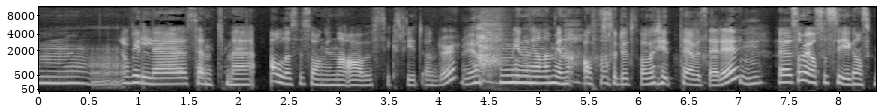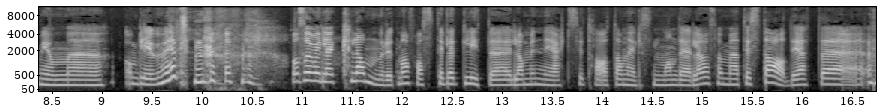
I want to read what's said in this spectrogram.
Um, ville sendt med alle sesongene av Six Feet Under. Ja. Min, en av mine absolutt favoritt-TV-serier. Mm. eh, Som jo også sier ganske mye om, eh, om livet mitt. og så ville jeg klamret meg fast til et lite laminert sitat av Nelson Mandela, som jeg til stadighet eh,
